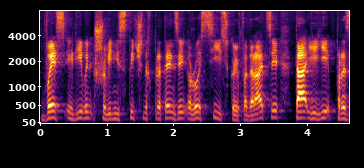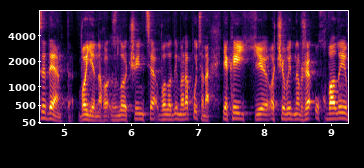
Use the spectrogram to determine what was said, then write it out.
весь рівень шовіністичних претензій Російської Федерації та її президента, воєнного злочинця Володимира Путіна, який е, очевидно вже ухвалив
